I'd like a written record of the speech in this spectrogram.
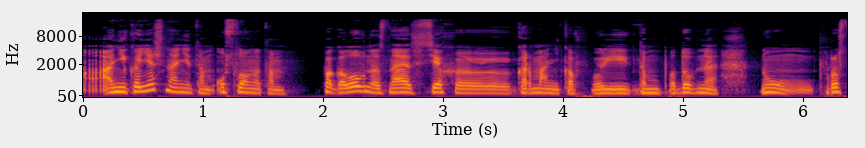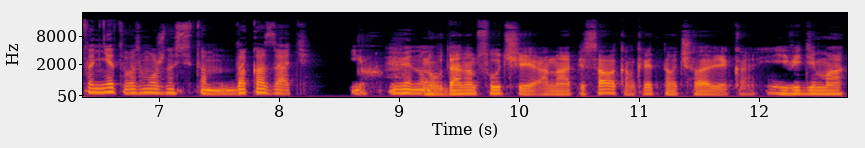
они, конечно, они там условно там поголовно знают всех э, карманников и тому подобное. Ну, просто нет возможности там доказать их вину. Ну, в данном случае она описала конкретного человека. И, видимо,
